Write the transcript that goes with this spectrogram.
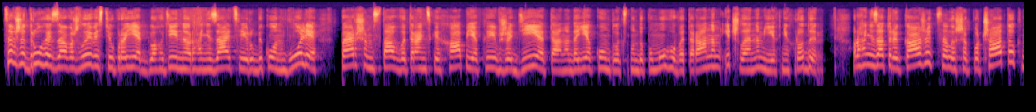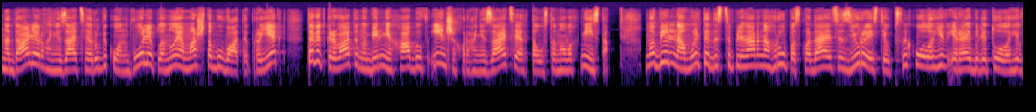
Це вже другий за важливістю проєкт благодійної організації Рубікон Волі. Першим став ветеранський хаб, який вже діє та надає комплексну допомогу ветеранам і членам їхніх родин. Організатори кажуть, це лише початок. Надалі організація Рубікон Волі планує масштабувати проєкт та відкривати мобільні хаби в інших організаціях та установах міста. Мобільна мультидисциплінарна група складається з юристів, психологів і реабілітологів.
